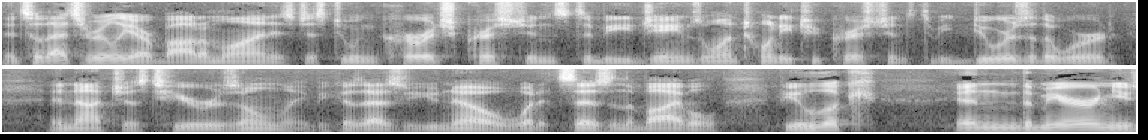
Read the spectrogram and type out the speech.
And so that's really our bottom line is just to encourage Christians to be James 1:22 Christians, to be doers of the word and not just hearers only because as you know what it says in the Bible, if you look in the mirror and you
